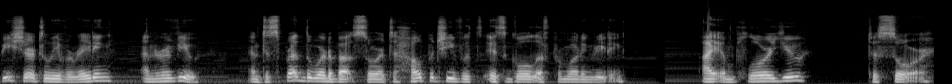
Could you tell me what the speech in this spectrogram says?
be sure to leave a rating and a review, and to spread the word about SOAR to help achieve its goal of promoting reading. I implore you to soar.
